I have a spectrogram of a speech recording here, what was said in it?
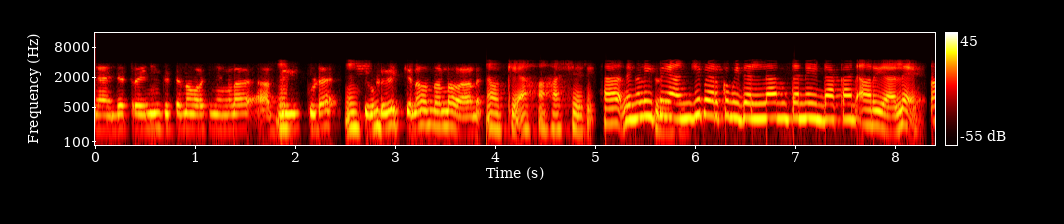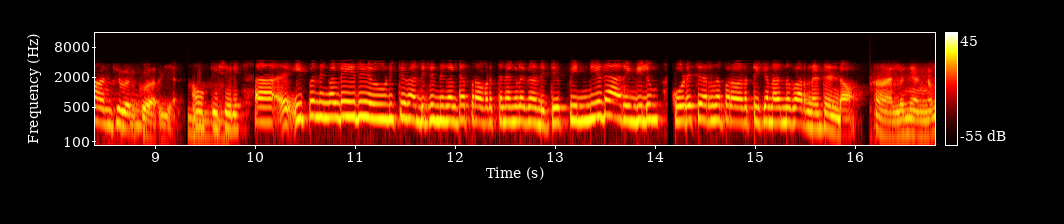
ഞാൻ എന്റെ ട്രെയിനിങ് കിട്ടുന്ന വർക്ക് ഞങ്ങൾ അതിൽ കൂടെ ചൂട് വെക്കണം എന്നുള്ളതാണ്. ശരി. നിങ്ങൾ ഇപ്പൊ അഞ്ചു പേർക്കും ഇതെല്ലാം തന്നെ ഉണ്ടാക്കാൻ അറിയാം അല്ലെ? അഞ്ചു പേർക്കും അറിയാം. ഓക്കെ ശരി. ഇപ്പൊ നിങ്ങളുടെ ഈ ഒരു യൂണിറ്റ് കണ്ടിട്ട് നിങ്ങളുടെ പ്രവർത്തനങ്ങൾ കണ്ടിട്ട് പിന്നീട് ആരെങ്കിലും കൂടെ ചേർന്ന് പ്രവർത്തിക്കണം എന്ന് പറഞ്ഞിട്ടുണ്ടോ അല്ല ഞങ്ങൾ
